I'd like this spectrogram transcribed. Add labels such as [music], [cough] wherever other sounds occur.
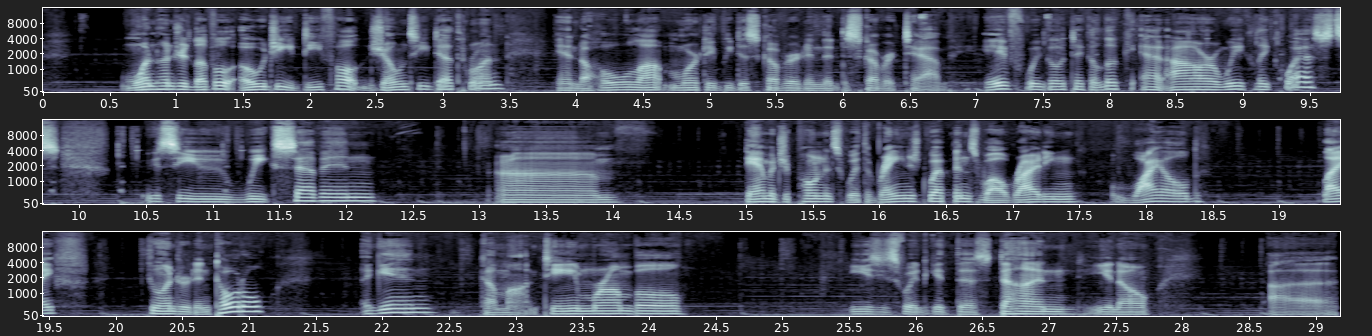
100 level OG Default Jonesy Death Run, and a whole lot more to be discovered in the Discover tab. If we go take a look at our weekly quests, we can see week 7. Um, damage opponents with ranged weapons while riding wild life 200 in total. Again, come on, Team Rumble. Easiest way to get this done, you know. Uh,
